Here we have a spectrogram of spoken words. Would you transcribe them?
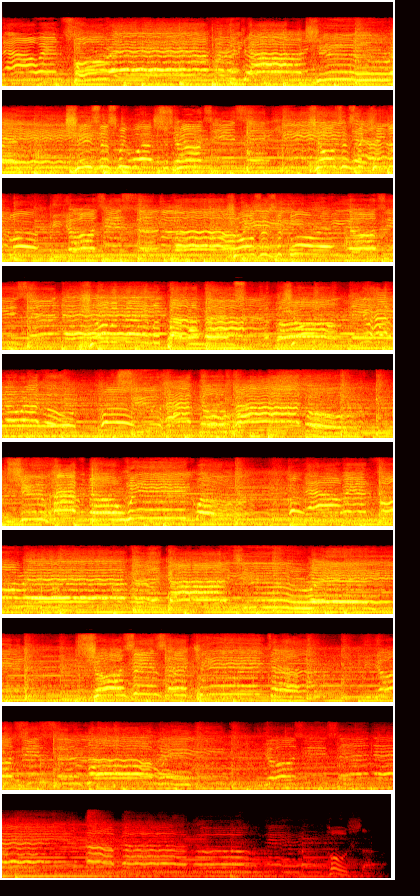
Now and forever. Jesus, we worship you. Yours is the kingdom.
